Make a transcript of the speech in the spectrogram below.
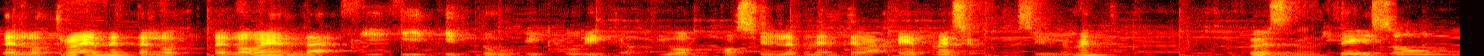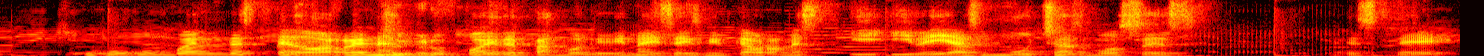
te lo truene, te lo, te lo venda y, y, tu, y, tu, y tu activo posiblemente baje de precio, posiblemente. Entonces, se hizo un, un, buen despedorre en el grupo ahí de Pangolina, y 6 mil cabrones, y, veías muchas voces, este,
